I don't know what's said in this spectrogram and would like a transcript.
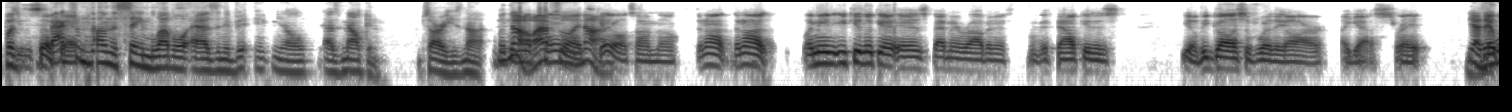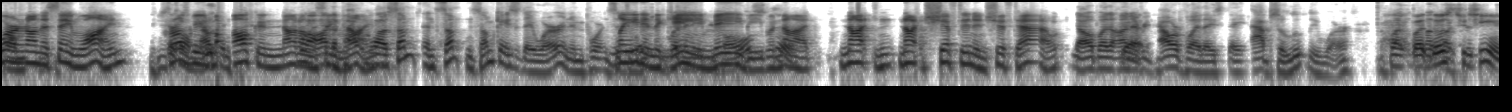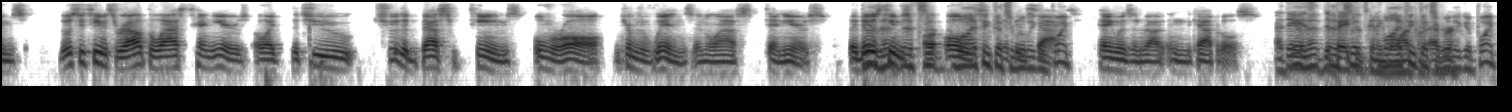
But He's a sub guy. Backstrom's not on the same level as an evi- you know as Malkin. I'm sorry, he's not. But No, not absolutely not. together all the time though they're not they're not I mean you could look at it as Batman and Robin if if Falcon is you know regardless of where they are I guess right Yeah, they But, weren't um, on the same line. You oh, Crosby and Malkin- Malkin not well, on the on the same power, line. well, some in some in some cases they were in important Late in the situations where they game, maybe, goals. but Sure. not not not shift in and shift out. no. But on Yeah. every power play, they they absolutely were. But But, those look, two teams, those two teams throughout the last 10 years are like the two two of the best teams overall in terms of wins in the last 10 years. Like Yeah, those that- teams are a- well, I think that's a been really good point. Penguins and Ra- and the Capitals. I think Yeah, it's that- a debate that's that's going to well, go I on think that's a really good point.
